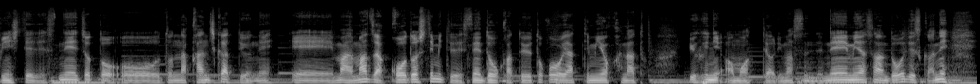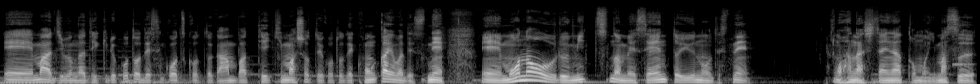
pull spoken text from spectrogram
品してですね、ちょっと、どんな感じかっていうね、えー、まあまずは行動してみてですね、どうかというところをやってみようかなというふうに思っておりますんでね、皆さんどうですかね、えー、まあ自分ができることをですね、コツコツ頑張っていきましょうということで、今回はですね、えー、物をを売る3つの目線というのをですね、お話したいなと思います。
